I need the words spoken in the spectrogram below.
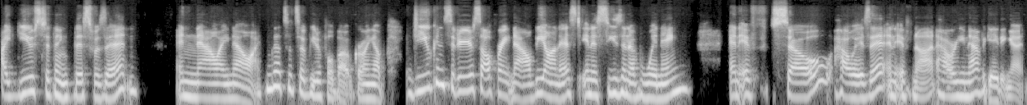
I used to think this was it. And now I know. I think that's what's so beautiful about growing up. Do you consider yourself right now, be honest, in a season of winning? And if so, how is it? And if not, how are you navigating it?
